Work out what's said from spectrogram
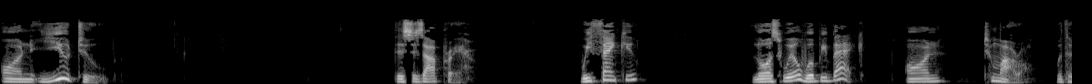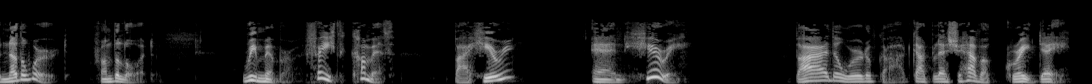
on YouTube. This is our prayer. We thank you. Lord's will, we'll be back on tomorrow with another word from the Lord. Remember, faith cometh by hearing, and hearing by the word of God. God bless you. Have a great day.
